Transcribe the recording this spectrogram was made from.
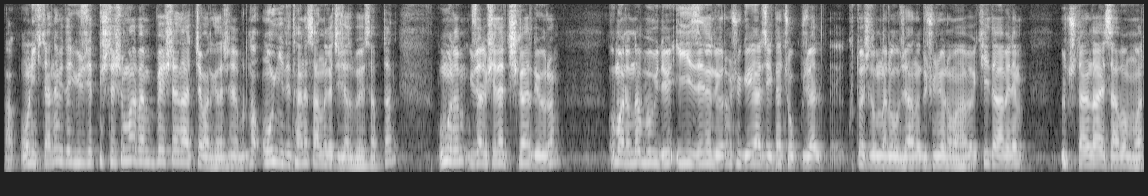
Bak 12 tane bir de 170 taşım var. Ben bir 5 tane açacağım arkadaşlar buradan. 17 tane sandık açacağız bu hesaptan. Umarım güzel bir şeyler çıkar diyorum. Umarım da bu videoyu iyi izlenir diyorum. Çünkü gerçekten çok güzel e, kutu açılımları olacağını düşünüyorum abi. Ki daha benim 3 tane daha hesabım var.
